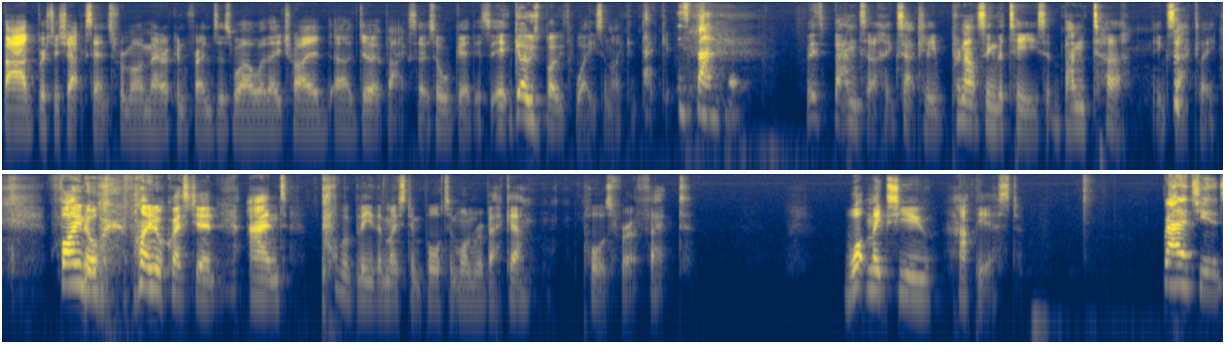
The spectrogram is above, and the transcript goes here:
bad British accents from my American friends as well, where they try and uh, do it back. So it's all good. It's it goes both ways, and I can take it. It's banter. It's banter, exactly. Pronouncing the T's, banter, exactly. final, final question, and probably the most important one, Rebecca. Pause for effect. What makes you happiest? Gratitude.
